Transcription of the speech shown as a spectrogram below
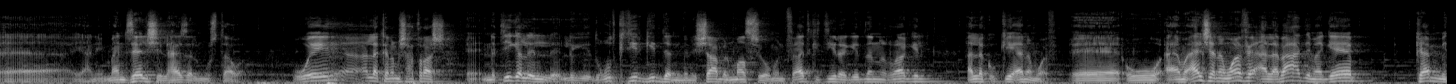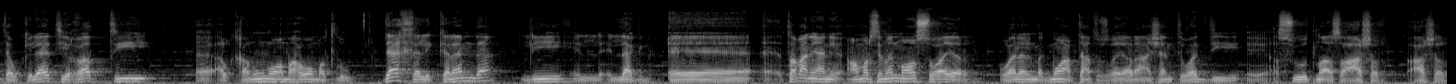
آه يعني ما انزلش لهذا المستوى. وقال لك أنا مش هترشح. نتيجة لضغوط كتير جدا من الشعب المصري ومن فئات كتيرة جدا الراجل قال لك أوكي أنا موافق. آه وما قالش أنا موافق إلا بعد ما جاب كم توكيلات يغطي آه القانون وما هو مطلوب. دخل الكلام ده للجنة. آه طبعا يعني عمر سليمان ما هو صغير ولا المجموعة بتاعته صغيرة عشان تودي أسيوط ناقصة 10 10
